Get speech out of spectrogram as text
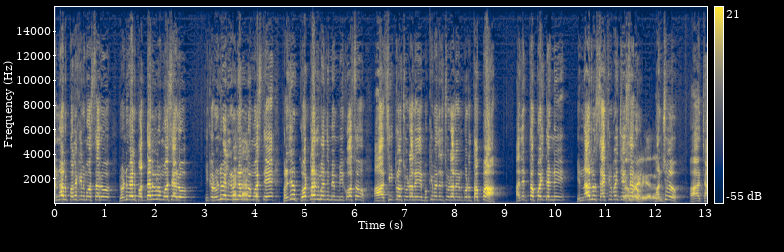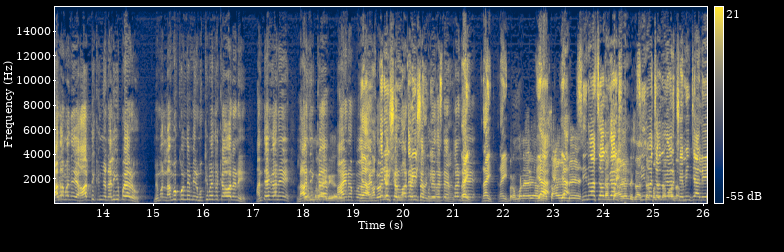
ఎన్నాళ్ళు పలకలు మోస్తారు? రెండు వేల పద్నాలుగులో మోసారు ఇక రెండు వేల ఇరవై నాలుగులో మోస్తే ప్రజలు కోట్లాది మంది మేము మీకోసం ఆ సీట్లో చూడాలి ముఖ్యమంత్రి చూడాలి అనుకోవడం తప్ప. అది తప్పు అయిద్దండి. ఇన్నాళ్ళు సాక్రిఫైస్ చేశారు. మనుషులు చాలా మంది ఆర్థికంగా నలిగిపోయారు. మిమ్మల్ని నమ్ముకుంది మీరు ముఖ్యమంత్రి కావాలని అంతేగాని లాజిక్గా. ఆయన శ్రీనివాస్ చౌదరి గారు శ్రీనివాస్ చౌదరి గారు. క్షమించాలి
